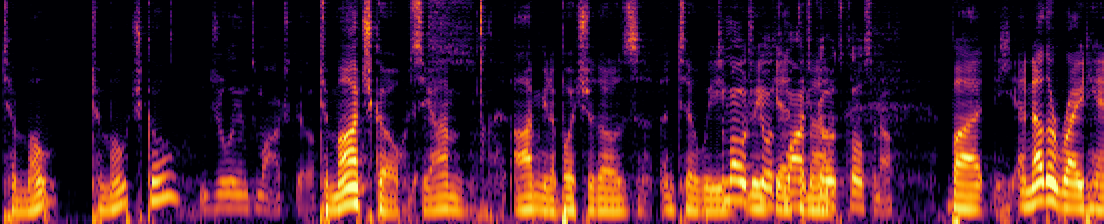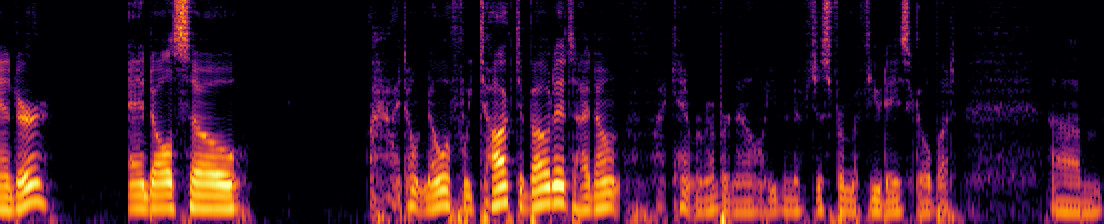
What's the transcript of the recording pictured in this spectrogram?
Tomo- Tomochko? Julian Tomochko. Tomochko. See, I'm I'm gonna butcher those until we, we Tomochko, get them Tomochko, out. it's close enough. But he- another right-hander, and also, I don't know if we talked about it. I don't. I can't remember now, even if just from a few days ago. But um,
